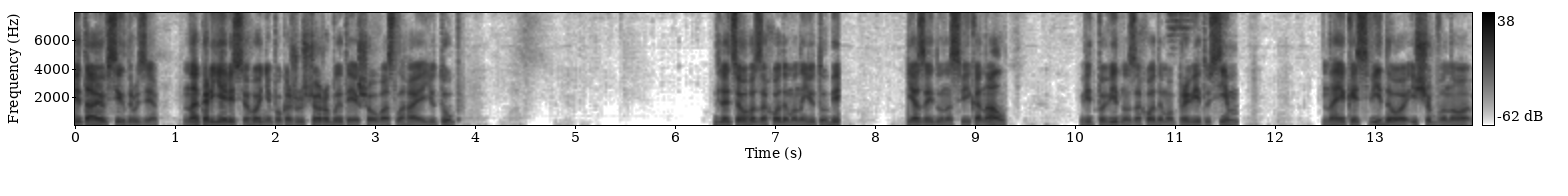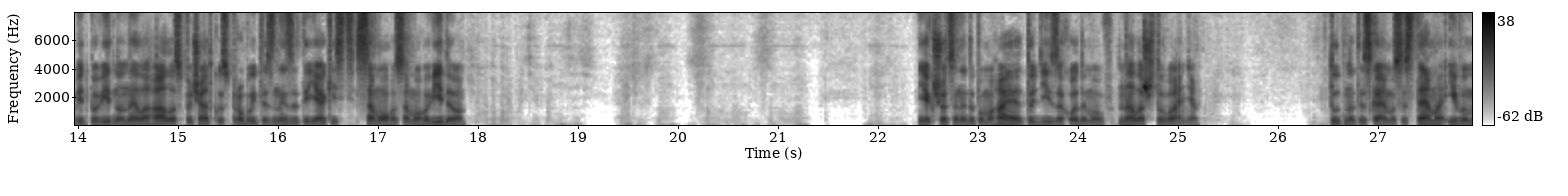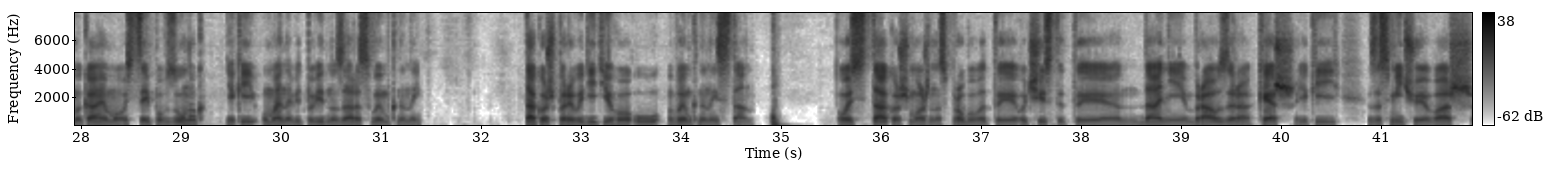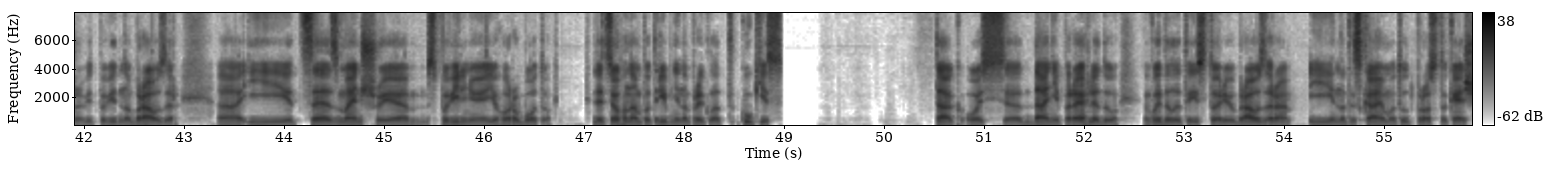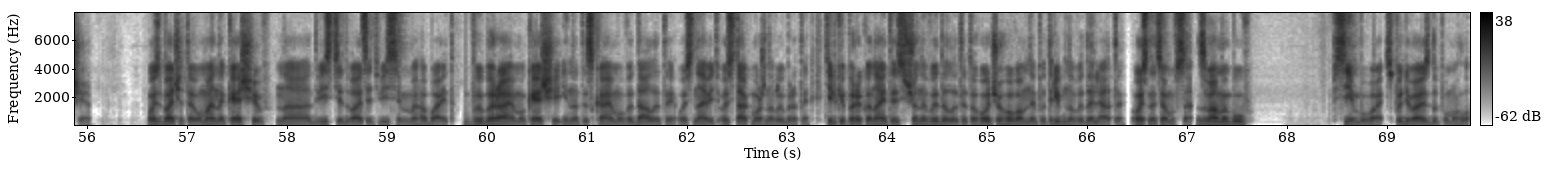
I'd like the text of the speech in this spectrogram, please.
Вітаю всіх, друзі! На кар'єрі сьогодні покажу, що робити, якщо у вас лагає YouTube. Для цього заходимо на YouTube. Я зайду на свій канал. Відповідно, заходимо Привіт усім на якесь відео, і щоб воно відповідно не лагало, спочатку спробуйте знизити якість самого самого відео. Якщо це не допомагає, тоді заходимо в налаштування. Тут натискаємо система і вимикаємо ось цей повзунок, який у мене відповідно зараз вимкнений. Також переведіть його у вимкнений стан. Ось також можна спробувати очистити дані браузера, кеш, який засмічує ваш відповідно браузер, е, і це зменшує, сповільнює його роботу. Для цього нам потрібні, наприклад, cookies. Так, ось е, дані перегляду, видалити історію браузера і натискаємо тут просто кеші. Ось бачите, у мене кешів на 228 МБ. Вибираємо кеші і натискаємо видалити. Ось навіть ось так можна вибрати. Тільки переконайтесь, що не видалити того, чого вам не потрібно видаляти. Ось на цьому все. З вами був. Всім бувай. Сподіваюсь, допомогло.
